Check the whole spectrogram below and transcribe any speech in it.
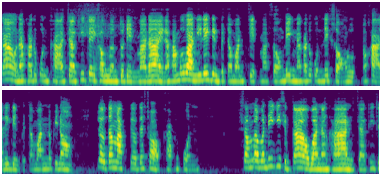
29 นะคะ ทุกคนขาจากที่ใจคำนวณตัวเด่นมาได้นะคะ เมื่อวานนี้เลขเด่นประจำวัน 7 มา 2 เด้งนะคะ ทุกคนเลข 2 หลุดเนาะค่ะเลขเด่นประจำวันนะพี่น้องเร็วต่มักเร็วต่ชอบค่ะทุกคนสำหรับวันที่ 29 วันอังคาร จากที่ใจ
